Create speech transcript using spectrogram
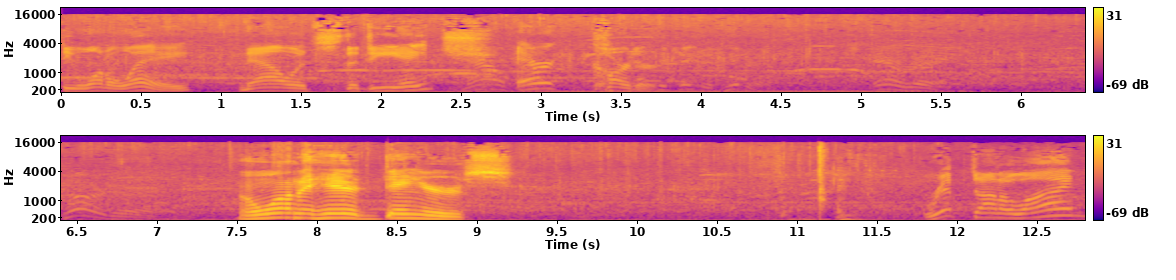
51 away. Now it's the DH, Eric Carter. I want to hit dingers. Ripped on a line.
